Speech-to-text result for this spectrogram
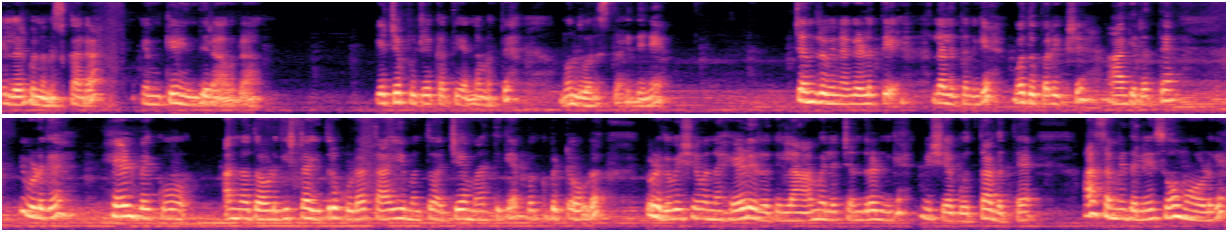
ಎಲ್ಲರಿಗೂ ನಮಸ್ಕಾರ. ಎಂ ಕೆ ಇಂದಿರಾ ಅವರ ಗೆಜ್ಜೆ ಪೂಜೆ ಕಥೆಯನ್ನು ಮತ್ತೆ ಮುಂದುವರಿಸ್ತಾ ಇದ್ದೀನಿ. ಚಂದ್ರುವಿನ ಗೆಳತಿ ಲಲಿತನಿಗೆ ವಧು ಪರೀಕ್ಷೆ ಆಗಿರುತ್ತೆ. ಇವಳಿಗೆ ಹೇಳಬೇಕು ಅನ್ನೋದು ಅವಳಿಗೆ ಇಷ್ಟ ಇದ್ದರೂ ಕೂಡ ತಾಯಿ ಮತ್ತು ಅಜ್ಜಿಯ ಮಾತಿಗೆ ಬಗ್ಬಿಟ್ಟು ಅವಳು ಇವಳಿಗೆ ವಿಷಯವನ್ನು ಹೇಳಿರೋದಿಲ್ಲ. ಆಮೇಲೆ ಚಂದ್ರನಿಗೆ ವಿಷಯ ಗೊತ್ತಾಗುತ್ತೆ. ಆ ಸಮಯದಲ್ಲಿ ಸೋಮ ಅವಳಿಗೆ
